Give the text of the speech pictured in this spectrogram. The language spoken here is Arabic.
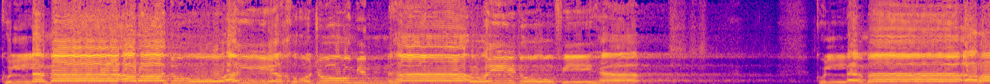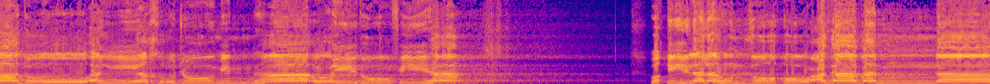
كلما أرادوا أن يخرجوا منها أعيدوا فيها. كلما أرادوا أن يخرجوا منها أعيدوا فيها. وقيل لهم ذوقوا عذاب النار.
